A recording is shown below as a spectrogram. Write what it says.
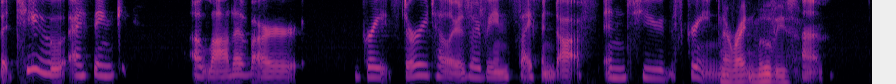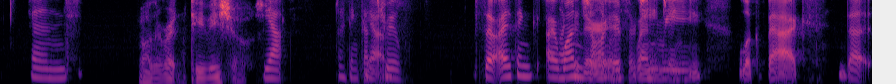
But two, I think a lot of our great storytellers are being siphoned off into the screen. They're writing movies. Um, and Oh, they're writing TV shows. Yeah. I think that's Yeah. true. so I think I Like the wonder if when changing. we look back that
